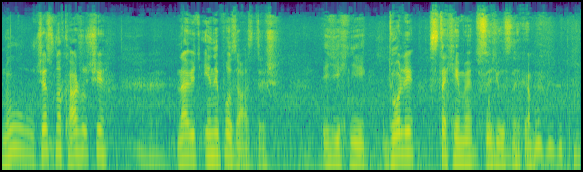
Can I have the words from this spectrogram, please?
Ну, чесно кажучи, навіть і не позаздриш їхній долі з такими союзниками.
